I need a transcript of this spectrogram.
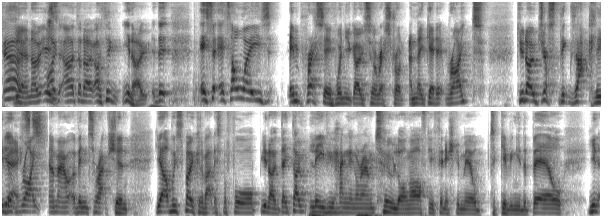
Yeah. yeah. No, it is. I, don't know. I think you know, it's it's always impressive when you go to a restaurant and they get it right. Do you know just exactly the Yes. right amount of interaction? Yeah, we've spoken about this before. You know, they don't leave you hanging around too long after you finish your meal to giving you the bill. You know,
